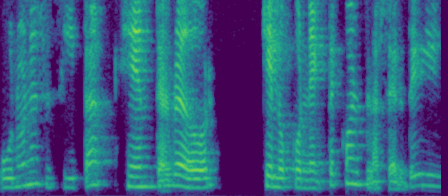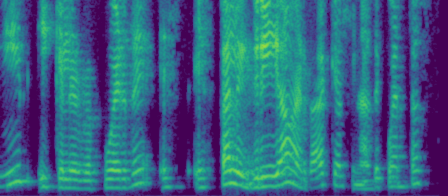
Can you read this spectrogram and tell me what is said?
uno necesita gente alrededor que lo conecte con el placer de vivir y que le recuerde esta alegría, ¿verdad? Que al final de cuentas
